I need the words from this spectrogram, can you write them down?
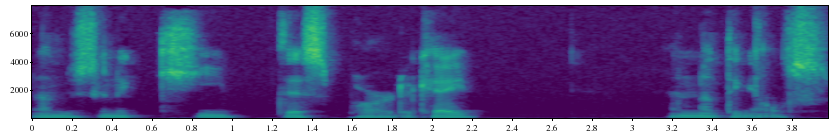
I'm just gonna keep this part okay? And nothing else.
